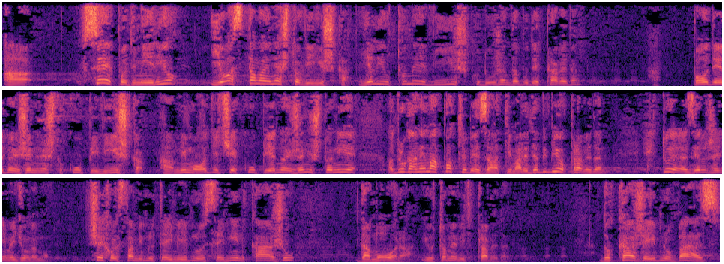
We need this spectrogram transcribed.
A sve je podmirio i ostalo je nešto viška. Je li u tome višku dužan da bude pravedan? Ha. Pa ode jednoj ženi nešto kupi viška, a mimo odjeće kupi jednoj ženi što nije, a druga nema potrebe za tim, ali da bi bio pravedan, e, to je razilaženje među lemom. Šehol Islam Ibnu Tejmi ibn Sejmin kažu da mora i u tome biti pravedan. Dok kaže Ibnu Baz,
